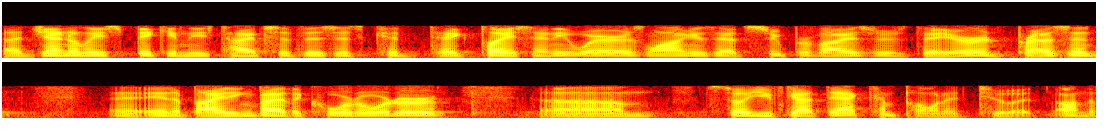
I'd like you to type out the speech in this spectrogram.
Uh, generally speaking, these types of visits could take place anywhere as long as that supervisor is there and present and, and abiding by the court order. Um, so you've got that component to it. On the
